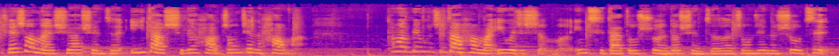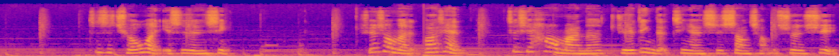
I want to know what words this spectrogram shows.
选手们需要选择一到十六号中间的号码，他们并不知道号码意味着什么，因此大多数人都选择了中间的数字。这是求稳，也是人性。选手们发现这些号码呢，决定的竟然是上场的顺序。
